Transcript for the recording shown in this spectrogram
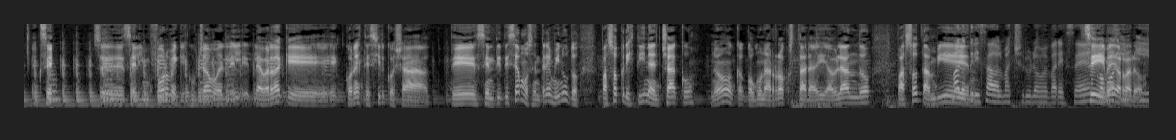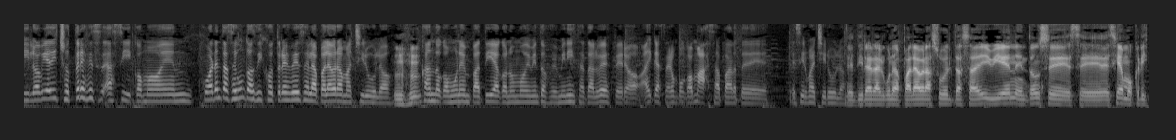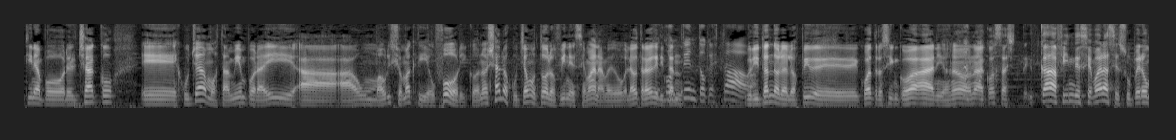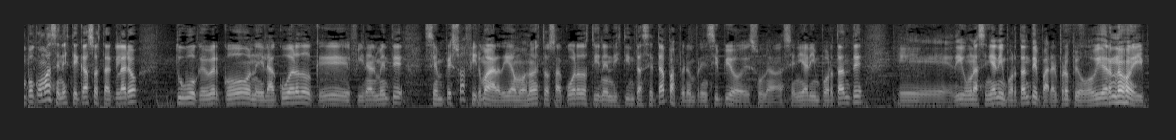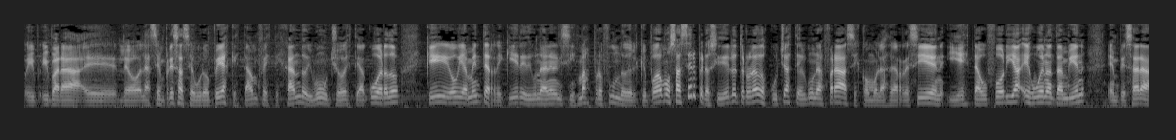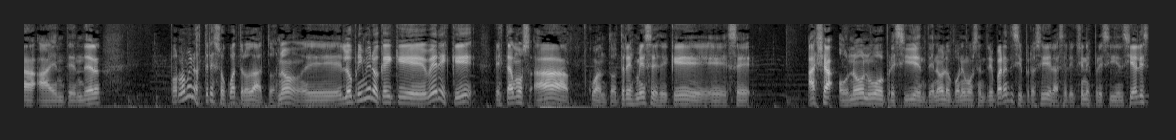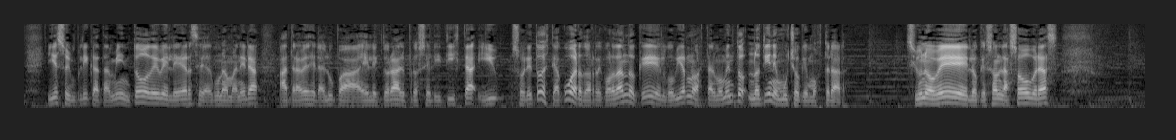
Ese es el informe que escuchamos. La verdad que eh, con este circo ya te sintetizamos en tres minutos. Pasó Cristina en Chaco, ¿no? Co- Como una rockstar ahí hablando. Pasó también... Mal utilizado el machurulo, me parece. ¿eh? Sí, Como- medio raro. Y lo había dicho tres veces así, como en 40 segundos dijo tres veces la palabra machirulo. Buscando como una empatía con un movimiento feminista, tal vez, pero hay que hacer un poco más aparte de decir machirulo. de tirar algunas palabras sueltas ahí bien. Entonces, eh, decíamos Cristina por el Chaco. Eh, escuchábamos también por ahí a, a un Mauricio Macri eufórico, ¿no? Ya lo escuchamos todos los fines de semana. La otra vez Qué gritando. contento que estaba. Gritándole a los pibes de 4 o 5 años, ¿no? Una cosa. Cada fin de semana se supera un poco más. En este caso, está claro, tuvo que ver con el acuerdo que finalmente se empezó a firmar, digamos, ¿no? Estos acuerdos tienen distintas etapas, pero en principio es una señal importante. eh, digo, una señal importante para el propio gobierno y, para eh, las empresas europeas que están festejando y mucho este acuerdo, que obviamente requiere de un análisis más profundo del que podamos hacer, pero si del otro lado escuchaste algunas frases como las de recién y esta euforia, es bueno también empezar a, entender por lo menos tres o cuatro datos, ¿no? Eh, lo primero que hay que ver es que estamos a, ¿cuánto? Tres meses de que eh, se haya o no nuevo presidente, ¿no? Lo ponemos entre paréntesis, pero sí de las elecciones presidenciales y eso implica también, todo debe leerse de alguna manera a través de la lupa electoral proselitista y sobre todo este acuerdo, recordando que el gobierno hasta el momento no tiene mucho que mostrar. Si uno ve lo que son las obras,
